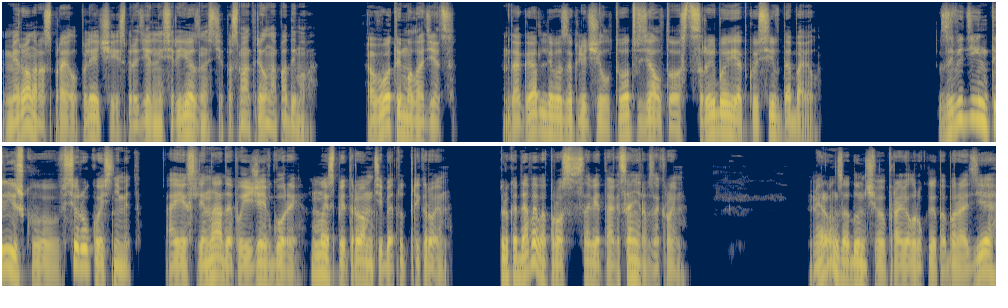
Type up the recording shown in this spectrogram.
Мирон расправил плечи и с предельной серьезностью посмотрел на Подымова. «Вот и молодец», – догадливо заключил тот, взял тост с рыбой и, откусив, добавил. «Заведи интрижку, все рукой снимет. А если надо, поезжай в горы, мы с Петром тебя тут прикроем. Только давай вопрос совета акционеров закроем». Мирон задумчиво провел рукой по бороде,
